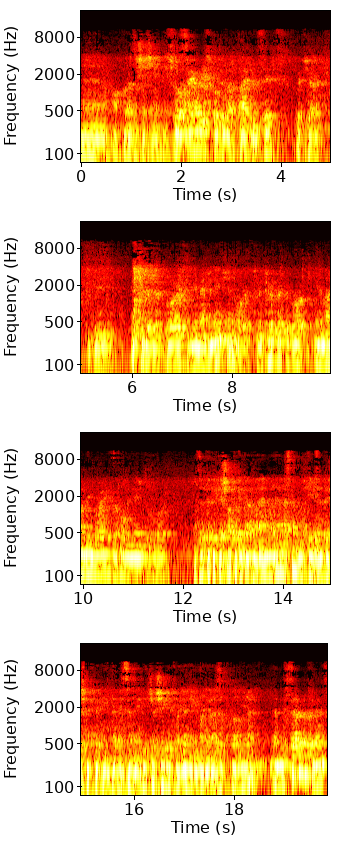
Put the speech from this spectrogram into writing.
eh, akkor az is egy sértés. So I already spoke about five and six, which are to be considered the glories of the imagination or to interpret the glory in a mundane way, the holy names of the Lord. Az ötödik és hatodikat már elmagyaráztam, hogy képződésnek tekinteni a személy dicsőségét, vagy anyagi magyarázatot adni rá. And the seventh offense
